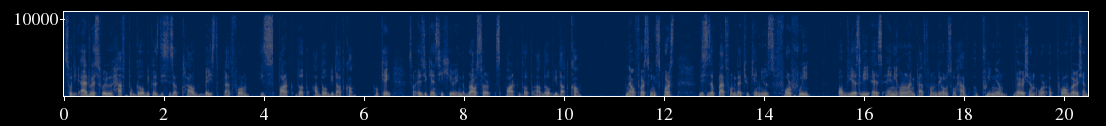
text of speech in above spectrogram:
So the address where you have to go, because this is a cloud-based platform, is spark.adobe.com. Okay, so as you can see here in the browser, spark.adobe.com. Now, first things first, this is a platform that you can use for free Obviously, as any online platform, they also have a premium version or a pro version,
